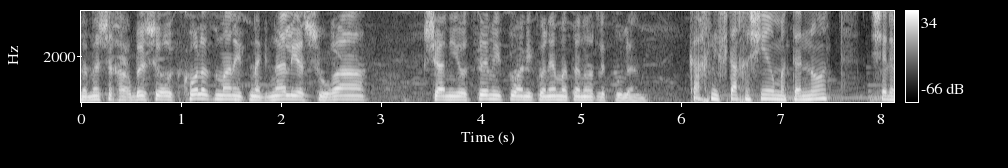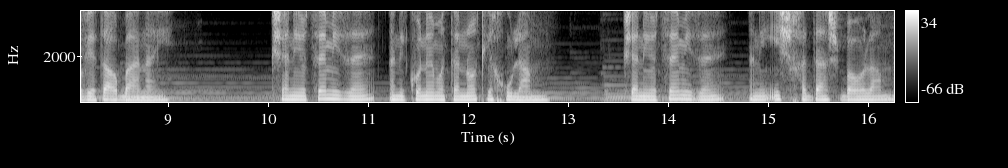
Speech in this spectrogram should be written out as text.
במשך הרבה שעות כל הזמן התנגנה לי השורה כשאני יוצא מפה אני קונה מתנות לכולם. כך נפתח השיר מתנות של אביתר בנאי. כשאני יוצא מזה, אני קונה מתנות לכולם. כשאני יוצא מזה, אני איש חדש בעולם.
